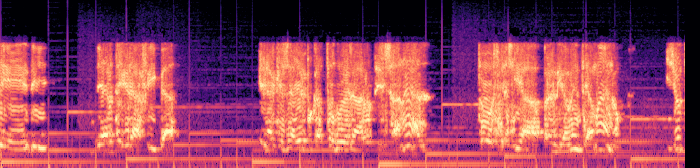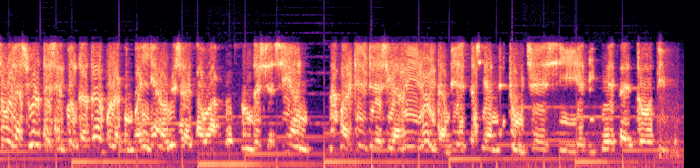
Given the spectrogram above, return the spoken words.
de, arte gráfica, en aquella época todo era artesanal, todo se hacía prácticamente a mano. Y yo tuve la suerte de ser contratado por la compañía noruega de tabaco, donde se hacían las marquillas de cigarrillo y también se hacían estuches y etiquetas de todo tipo.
